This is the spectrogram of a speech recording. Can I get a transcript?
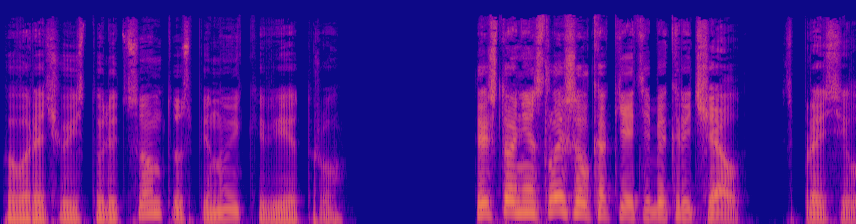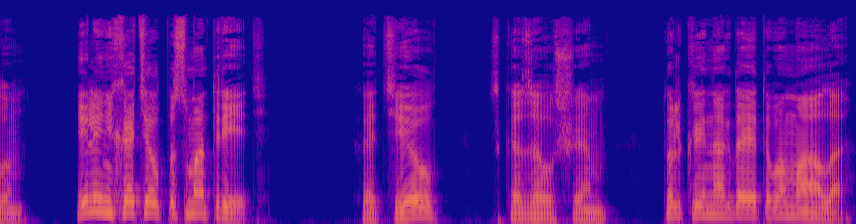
поворачиваясь то лицом, то спиной к ветру. «Ты что, не слышал, как я тебе кричал?» — спросил он. «Или не хотел посмотреть?» «Хотел», — сказал Шем. Только иногда этого мало.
